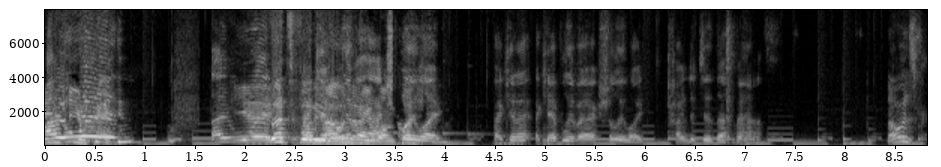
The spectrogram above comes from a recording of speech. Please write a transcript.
I Inky win. wins. I Yeah, win. That's funny, I That can't was though. believe I only one actually like. question. I can't. I can't believe I actually like kind of did that math. That was that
